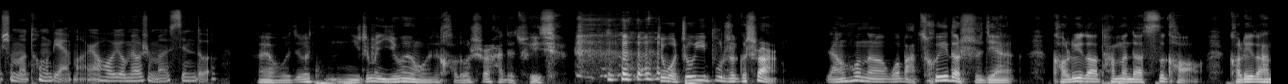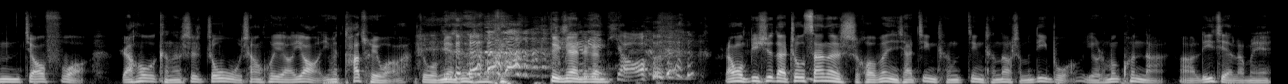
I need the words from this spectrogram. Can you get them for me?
什么痛点吗？然后有没有什么心得？哎呀，我就你这么一问，我就好多事儿还得催去。就我周一布置个事儿，然后呢，我把催的时间考虑到他们的思考，考虑到他们的交付，然后我可能是周五上会要要，因为他催我嘛，就我面对 对面这个，然后我必须在周三的时候问一下进程进程到什么地步，有什么困难啊，理解了没，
